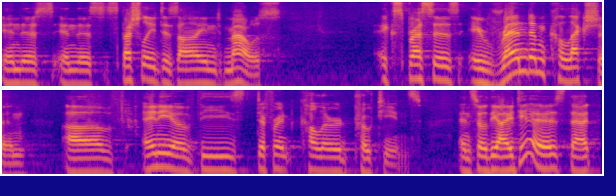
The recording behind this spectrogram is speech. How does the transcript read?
in this, in this specially designed mouse expresses a random collection of any of these different colored proteins. And so the idea is that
